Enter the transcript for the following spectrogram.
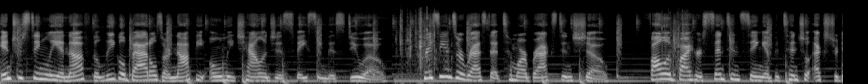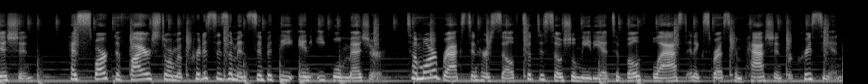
Interestingly enough, the legal battles are not the only challenges facing this duo. Chrisean's arrest at Tamar Braxton's show, followed by her sentencing and potential extradition, has sparked a firestorm of criticism and sympathy in equal measure. Tamar Braxton herself took to social media to both blast and express compassion for Chrisean,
